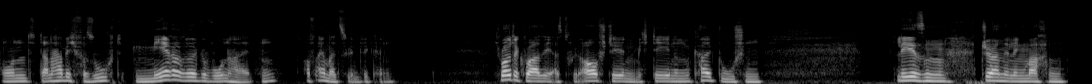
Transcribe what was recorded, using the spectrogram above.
Und dann habe ich versucht, mehrere Gewohnheiten auf einmal zu entwickeln. Ich wollte quasi erst früh aufstehen, mich dehnen, kalt duschen, lesen, Journaling machen,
